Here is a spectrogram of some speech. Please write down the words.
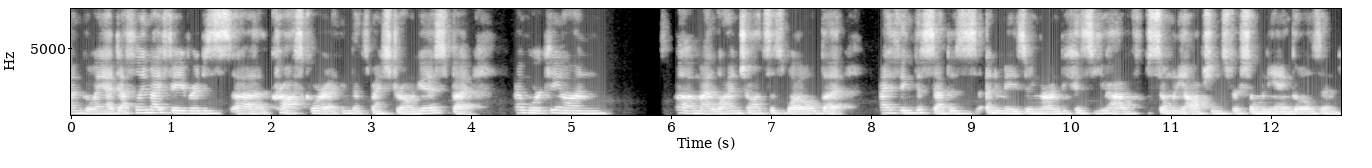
I'm going at. Definitely my favorite is uh, cross court. I think that's my strongest, but I'm working on uh, my line shots as well. But I think the step is an amazing run because you have so many options for so many angles and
